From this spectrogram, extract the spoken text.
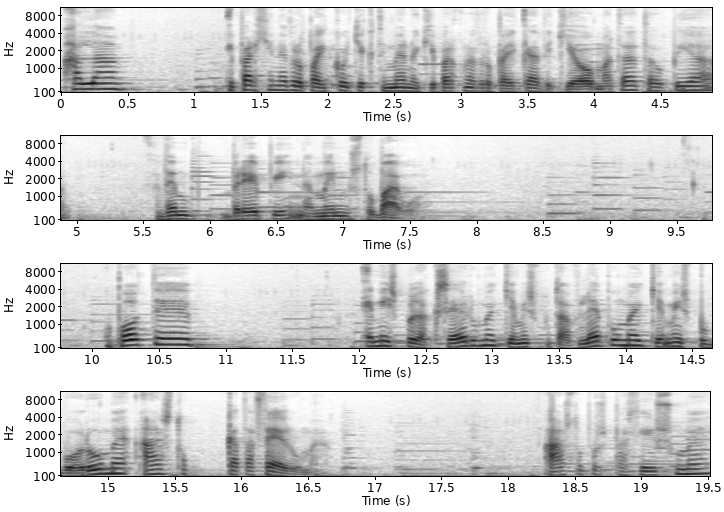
Αλλά υπάρχει ένα ευρωπαϊκό κεκτημένο και υπάρχουν ευρωπαϊκά δικαιώματα τα οποία δεν πρέπει να μείνουν στον πάγο. Οπότε εμείς που τα ξέρουμε και εμείς που τα βλέπουμε και εμείς που μπορούμε, ας το καταφέρουμε. Ας το προσπαθήσουμε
